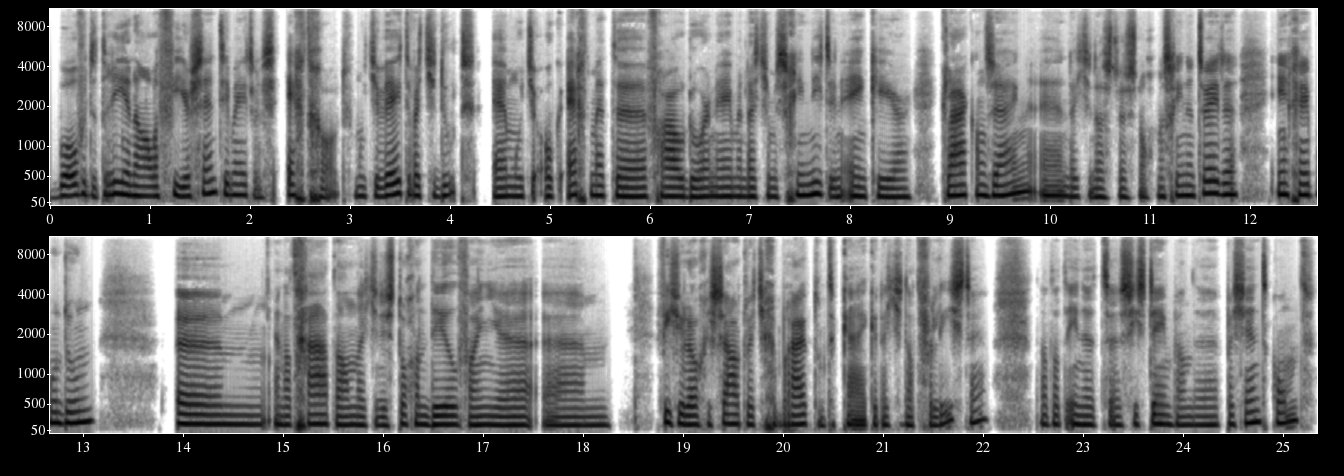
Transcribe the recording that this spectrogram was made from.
boven de 3,5, 4 centimeter echt groot. Moet je weten wat je doet. En moet je ook echt met de vrouw doornemen dat je misschien niet in één keer klaar kan zijn. En dat je dus, dus nog misschien een tweede ingreep moet doen. Um, en dat gaat dan dat je dus toch een deel van je um, fysiologisch zout wat je gebruikt om te kijken dat je dat verliest. Hè? Dat dat in het uh, systeem van de patiënt komt.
